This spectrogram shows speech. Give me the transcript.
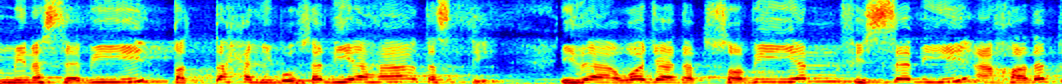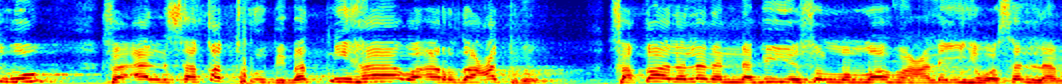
من السبي قد تحلب ثديها تسقي إذا وجدت صبيا في السبي أخذته فألصقته ببطنها وأرضعته فقال لنا النبي صلى الله عليه وسلم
